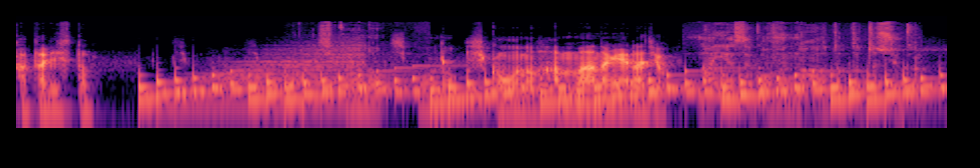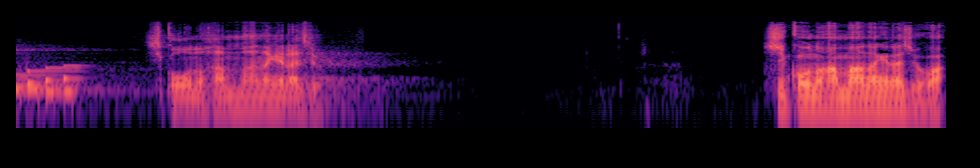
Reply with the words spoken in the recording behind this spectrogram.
カタリスト思考の思考の思考のハンマー投げラジオ毎朝5分のアウトプット週間思考のハンマー投げラジオ思考のハンマー投げラジオは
